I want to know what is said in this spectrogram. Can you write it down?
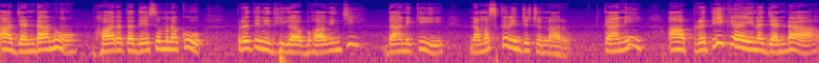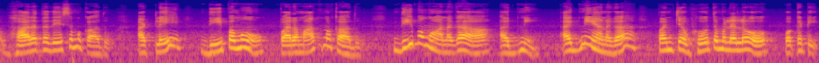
ఆ జెండాను భారతదేశమునకు ప్రతినిధిగా భావించి దానికి నమస్కరించుచున్నారు. కానీ ఆ ప్రతీక అయిన జెండా భారతదేశము కాదు. అట్లే దీపము పరమాత్మ కాదు. దీపము అనగా అగ్ని. అగ్ని అనగా పంచభూతములలో ఒకటి.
